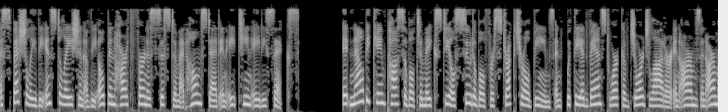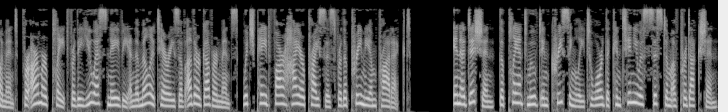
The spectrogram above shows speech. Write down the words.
especially the installation of the open hearth furnace system at Homestead in 1886. It now became possible to make steel suitable for structural beams and, with the advanced work of George Lauder in arms and armament, for armor plate for the U.S. Navy and the militaries of other governments, which paid far higher prices for the premium product. In addition, the plant moved increasingly toward the continuous system of production.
